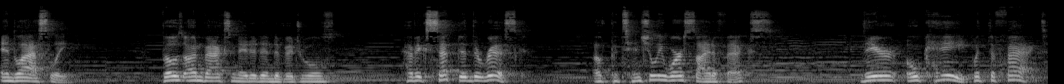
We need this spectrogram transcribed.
And lastly, those unvaccinated individuals have accepted the risk of potentially worse side effects. They're okay with the fact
